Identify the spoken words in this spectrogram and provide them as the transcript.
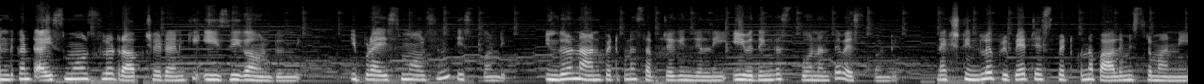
ఎందుకంటే ఐస్ మోల్స్లో డ్రాప్ చేయడానికి ఈజీగా ఉంటుంది. ఇప్పుడు ఐస్ మోల్స్ని తీసుకోండి. ఇందులో నానపెట్టుకున్న సబ్జా గింజల్ని ఈ విధంగా స్పూన్ అంతా వేసుకోండి. నెక్స్ట్ ఇందులో ప్రిపేర్ చేసి పెట్టుకున్న పాల మిశ్రమాన్ని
